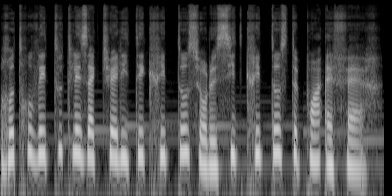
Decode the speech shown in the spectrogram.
Retrouvez toutes les actualités crypto sur le site cryptost.fr.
